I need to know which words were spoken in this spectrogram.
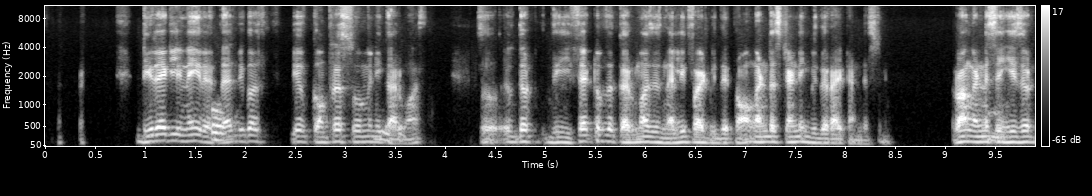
directly nahi rehta hai because we have compressed so many hmm. karmas. So if the, the effect of the karmas is nullified with the wrong understanding, with the right understanding. Wrong understanding is a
